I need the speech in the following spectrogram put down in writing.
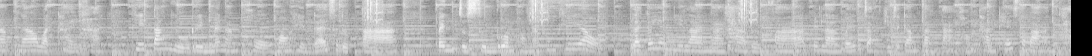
าคหน้าวัดไทยค่ะ ที่ตั้งอยู่ริมแม่น้ำโขงมองเห็นได้สะดุดตา เป็นจุดศูนย์รวมของนักท่องเที่ยว และก็ยังมีลานนาคาเบิกฟ้า เป็นลานไว้จัดกิจกรรมต่างๆ ของทางเทศบาลค่ะ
